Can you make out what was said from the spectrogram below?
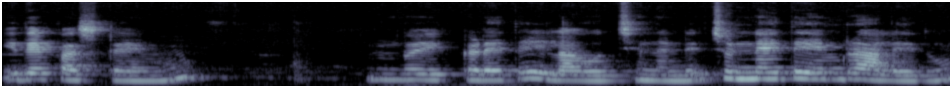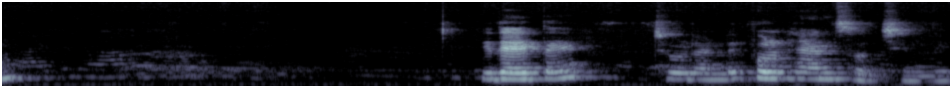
ఇదే ఫస్ట్ టైము. ఇంకా ఇక్కడైతే ఇలా వచ్చిందండి. చున్నీ అయితే ఏం రాలేదు. ఇదైతే చూడండి ఫుల్ హ్యాండ్స్ వచ్చింది.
